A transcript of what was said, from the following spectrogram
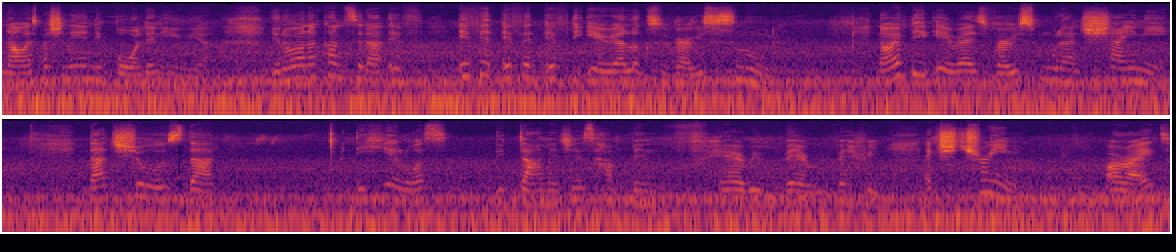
Now, especially in the balding area, you don't want to consider if if it if it if the area looks very smooth. Now, if the area is very smooth and shiny, that shows that the hair loss, the damages have been very, very, very extreme. All right,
